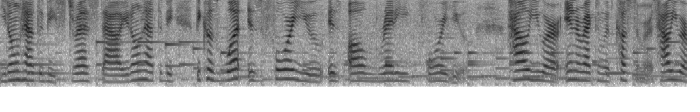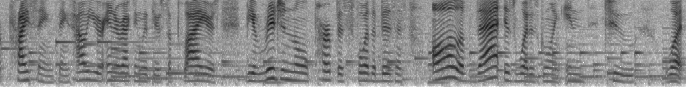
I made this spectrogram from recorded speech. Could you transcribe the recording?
You don't have to be stressed out. You don't have to be, because what is for you is already for you. How you are interacting with customers, how you are pricing things, how you are interacting with your suppliers, the original purpose for the business, all of that is what is going into what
